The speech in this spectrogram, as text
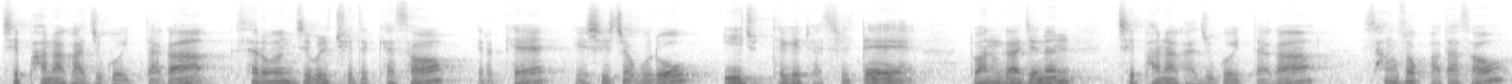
집 하나 가지고 있다가 새로운 집을 취득해서 이렇게 일시적으로 2주택이 됐을 때 또 한 가지는 집 하나 가지고 있다가 상속받아서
